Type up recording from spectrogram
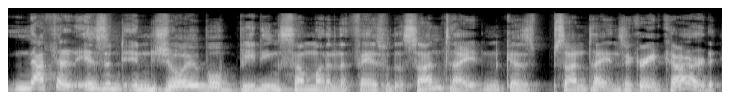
not that it isn't enjoyable beating someone in the face with a Sun Titan, because Sun Titan's a great card,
